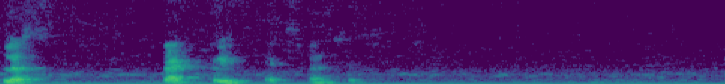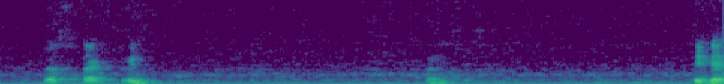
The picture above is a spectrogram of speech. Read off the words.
plus factory expenses plus factory ठीक है?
